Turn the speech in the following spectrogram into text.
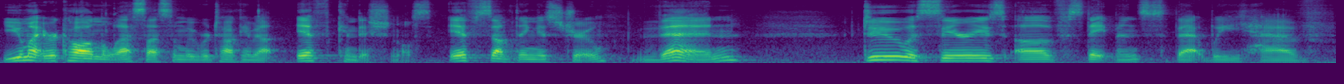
You might recall in the last lesson we were talking about if conditionals. If something is true, then do a series of statements that we have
